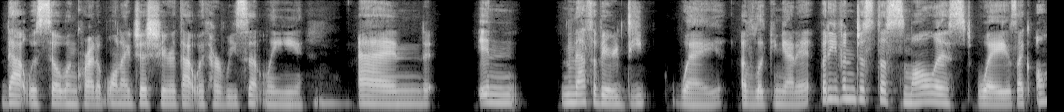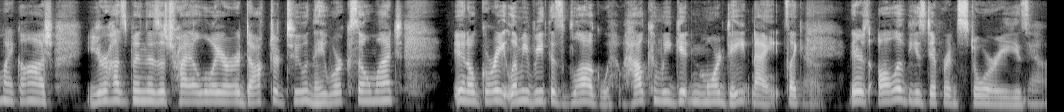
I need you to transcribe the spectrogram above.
that was so incredible. And I just shared that with her recently. And in, and that's a very deep way of looking at it. But even just the smallest ways, like, oh my gosh, your husband is a trial lawyer or a doctor too, and they work so much. You know, great. Let me read this blog. How can we get more date nights? Like, Yeah. there's all of these different stories Yeah.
